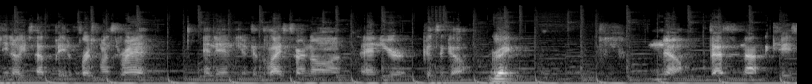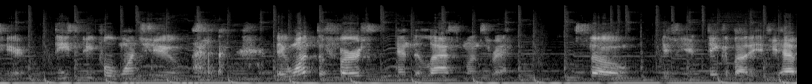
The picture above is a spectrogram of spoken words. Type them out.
you know, you just have to pay the first month's rent, and then you know, get the lights turned on, and you're good to go, right? No, that's not the case here. these people want you. they want the first and the last month's rent. So if you think about it, if you have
